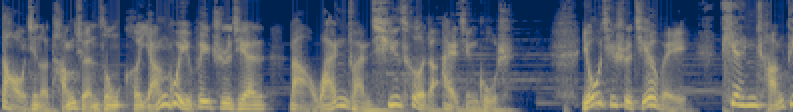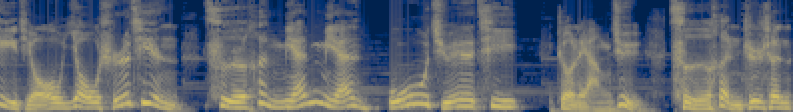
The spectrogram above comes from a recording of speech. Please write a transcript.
道尽了唐玄宗和杨贵妃之间那婉转凄恻的爱情故事。尤其是结尾“天长地久有时尽，此恨绵绵无绝期”这两句，此恨之深，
